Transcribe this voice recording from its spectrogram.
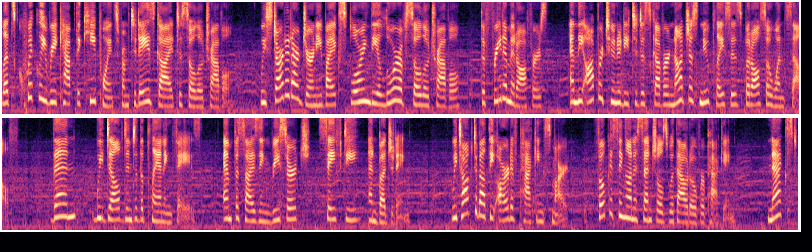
let's quickly recap the key points from today's guide to solo travel. We started our journey by exploring the allure of solo travel, the freedom it offers, and the opportunity to discover not just new places but also oneself. Then, we delved into the planning phase, emphasizing research, safety, and budgeting. We talked about the art of packing smart, focusing on essentials without overpacking. Next,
